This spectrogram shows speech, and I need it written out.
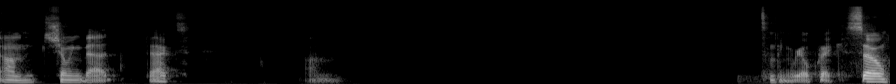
um, showing that fact. Um, something real quick. So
